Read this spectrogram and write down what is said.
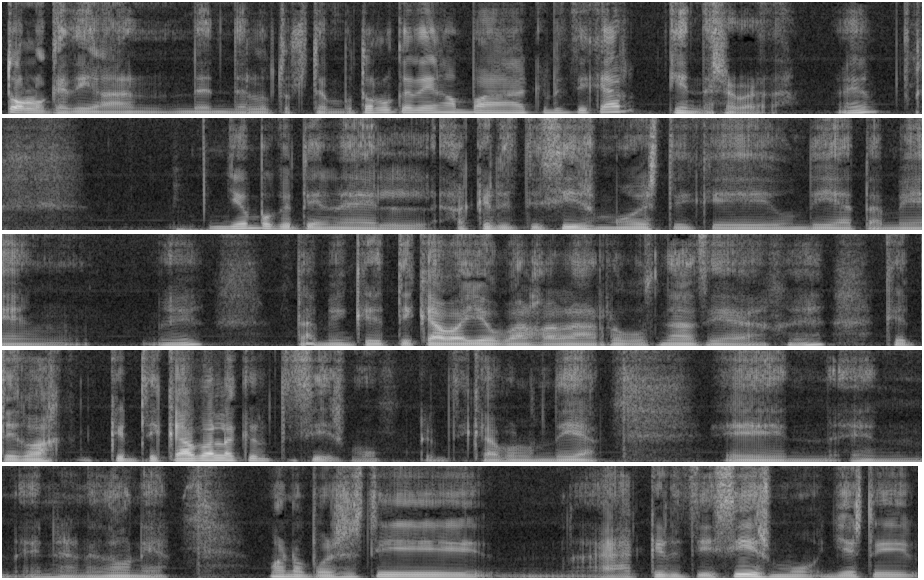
todo lo que digan del otro extremo todo lo que digan para criticar tiene que ser verdad ¿eh? yo porque tiene el acriticismo este que un día también ¿eh? también criticaba yo valga la redundancia ¿eh? que criticaba el acriticismo criticaba un día en, en, en anedonia bueno pues este acriticismo y este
